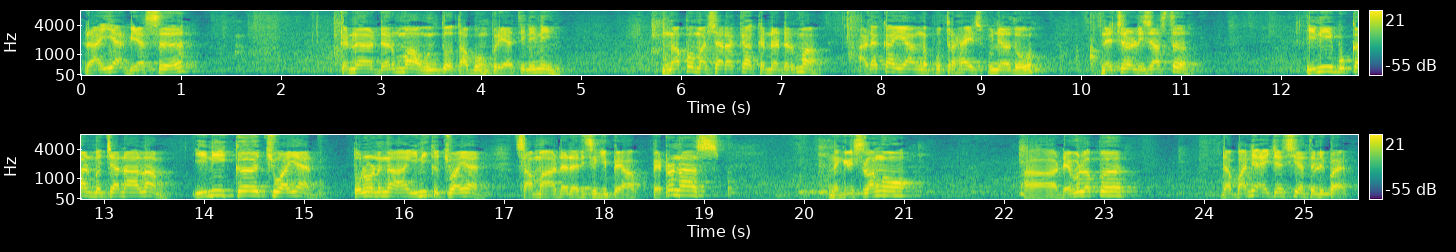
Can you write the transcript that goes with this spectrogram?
rakyat biasa kena derma untuk tabung prihatin ini? Mengapa masyarakat kena derma? Adakah yang Putra Hais punya tu natural disaster? Ini bukan bencana alam. Ini kecuaian. Tolong dengar, ah, ini kecuaian. Sama ada dari segi pihak Petronas, Negeri Selangor, uh, developer dan banyak agensi yang terlibat.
